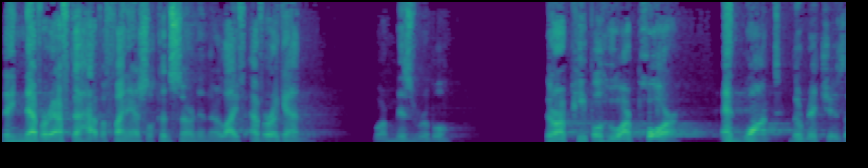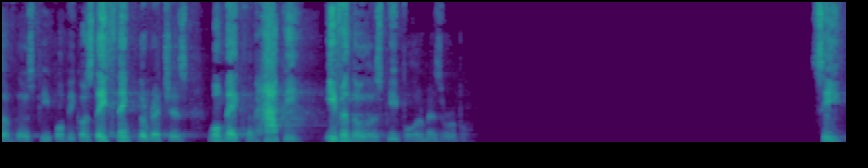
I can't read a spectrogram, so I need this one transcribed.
they never have to have a financial concern in their life ever again, who are miserable. There are people who are poor and want the riches of those people because they think the riches will make them happy, even though those people are miserable. See,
